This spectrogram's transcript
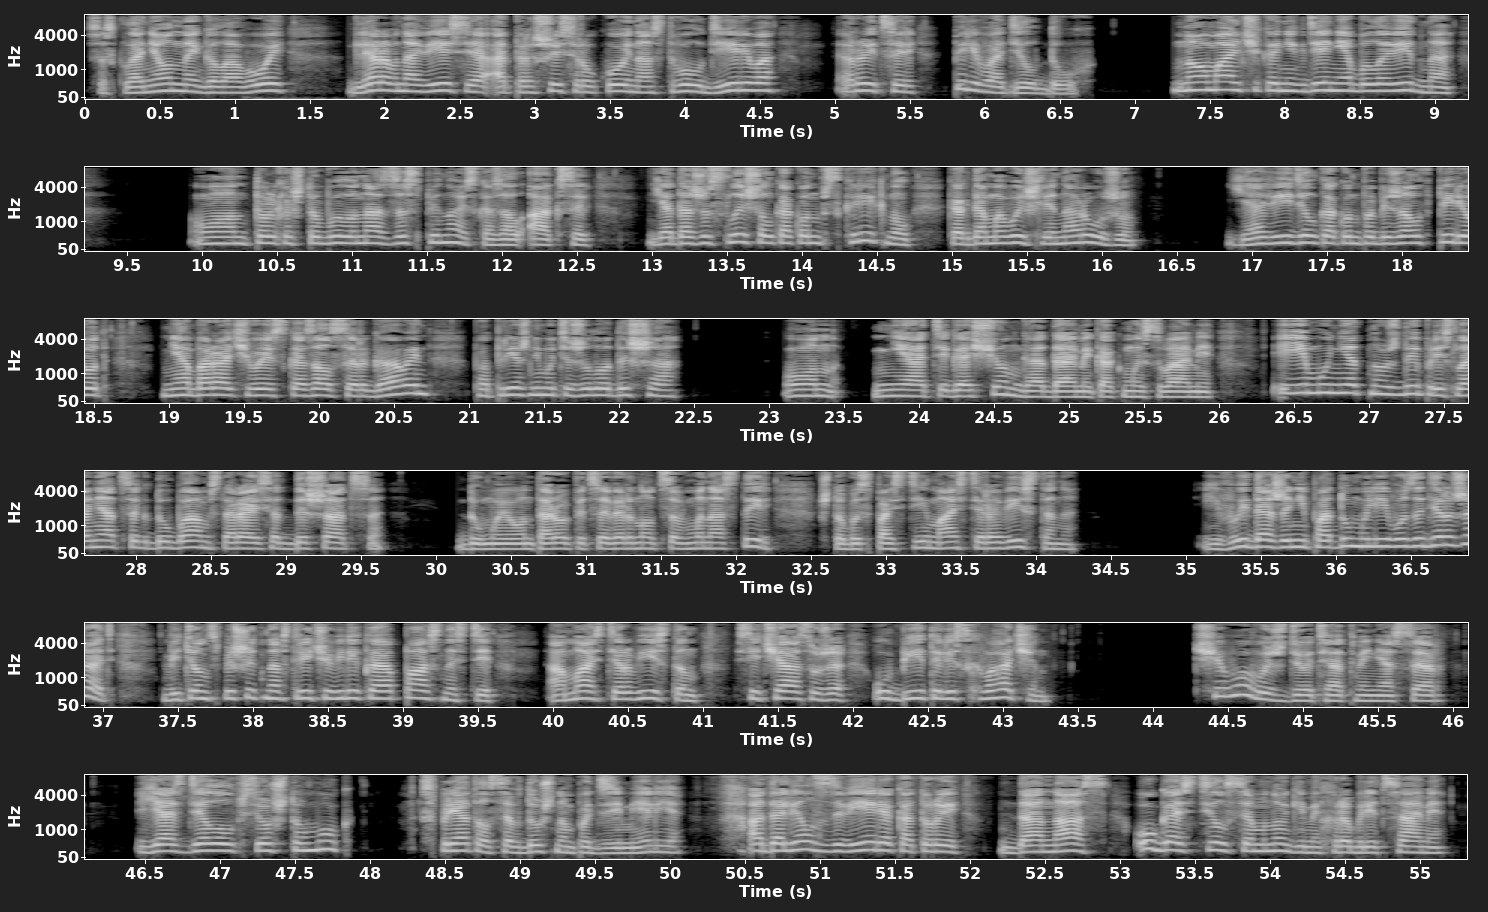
Со склоненной головой, для равновесия, опершись рукой на ствол дерева, рыцарь переводил дух. Но мальчика нигде не было видно. «Он только что был у нас за спиной», — сказал Аксель. «Я даже слышал, как он вскрикнул, когда мы вышли наружу». «Я видел, как он побежал вперед», — не оборачиваясь, сказал сэр Гавейн, по-прежнему тяжело дыша. «Он не отягощен годами, как мы с вами, и ему нет нужды прислоняться к дубам, стараясь отдышаться. Думаю, он торопится вернуться в монастырь, чтобы спасти мастера Вистона. И вы даже не подумали его задержать, ведь он спешит навстречу великой опасности, а мастер Вистон сейчас уже убит или схвачен. Чего вы ждете от меня, сэр? Я сделал все, что мог. Спрятался в душном подземелье, одолел зверя, который до нас угостился многими храбрецами.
